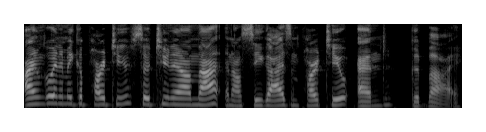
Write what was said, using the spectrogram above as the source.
I'm going to make a part two, so tune in on that, and I'll see you guys in part two, and goodbye.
